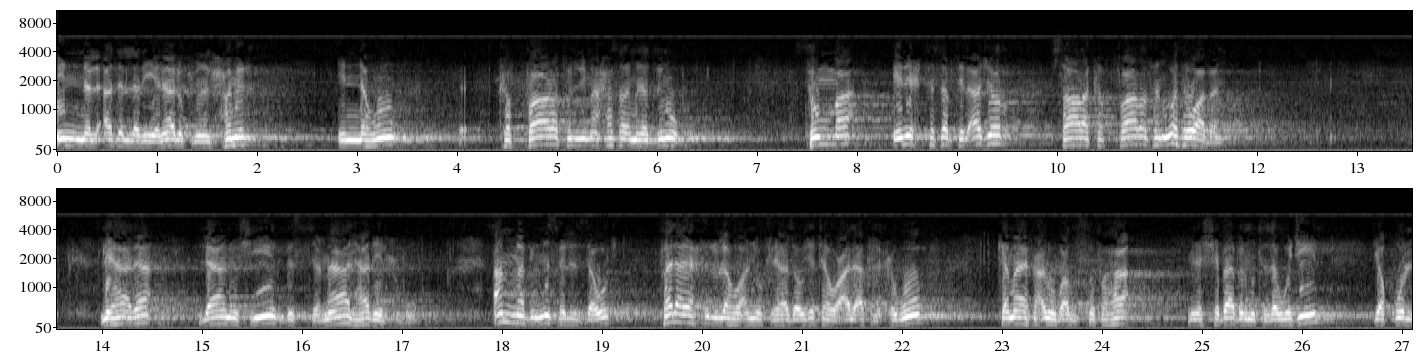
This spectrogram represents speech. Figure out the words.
إن الأذى الذي ينالك من الحمل إنه كفارة لما حصل من الذنوب. ثم إن احتسبت الأجر صار كفارة وثوابا. لهذا لا نشير باستعمال هذه الحبوب. أما بالنسبة للزوج فلا يحل له أن يكره زوجته على أكل الحبوب كما يفعله بعض السفهاء. من الشباب المتزوجين يقول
